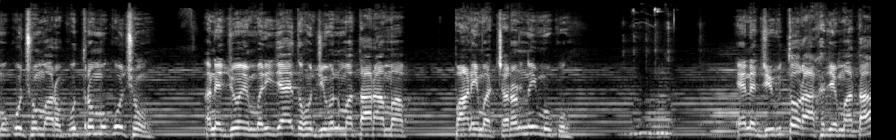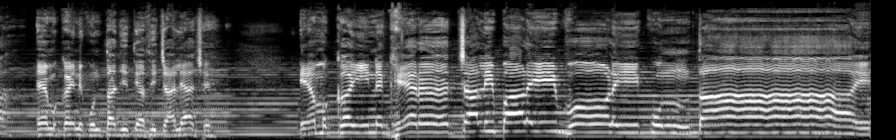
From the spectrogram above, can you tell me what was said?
મૂકું છું, મારો પુત્ર મૂકું છું અને જો એ મરી જાય તો હું જીવનમાં તારામાં પાણીમાં ચરણ નહીં મૂકું. એને જીવતો રાખજે માતા. એમ કહીને કુંતાજી ત્યાંથી ચાલ્યા છે. એમ કહીને ઘેર ચાલી બાળી ભોળી કુંતાય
